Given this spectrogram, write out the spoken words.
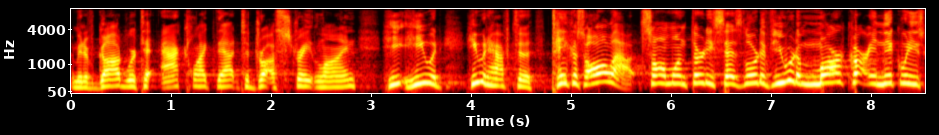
I mean, if God were to act like that, to draw a straight line, he, he, would, he would have to take us all out. Psalm 130 says, Lord, if you were to mark our iniquities,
